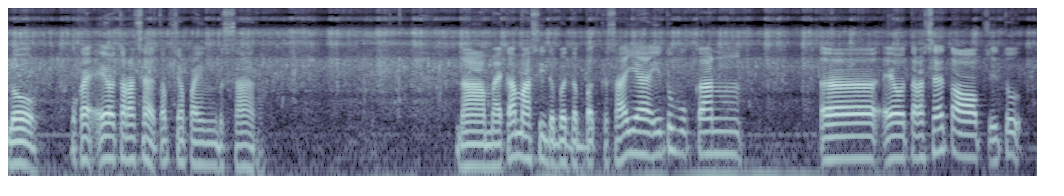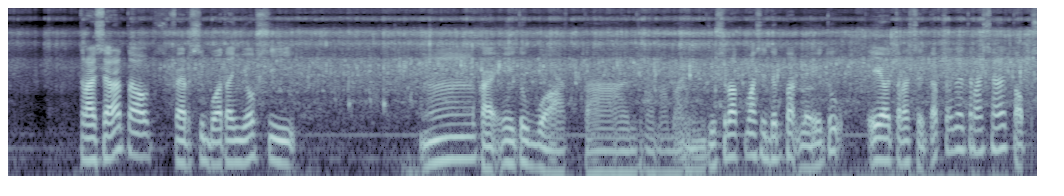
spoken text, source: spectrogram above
loh bukan Eo Triceratops yang paling besar. Nah mereka masih debat-debat ke saya. Itu bukan uh, Eo Triceratops itu Triceratops versi buatan Yoshi Hmm, kayaknya itu buatan sama main. Justru aku masih debat loh itu EO Triceratops atau Triceratops.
